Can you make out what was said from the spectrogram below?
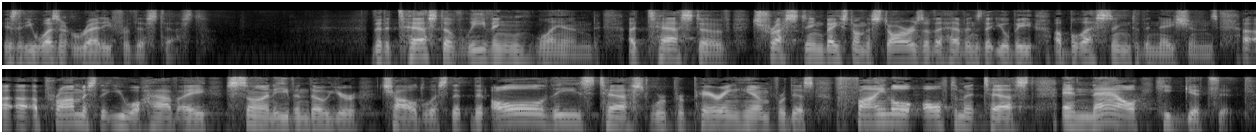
is that he wasn't ready for this test that a test of leaving land, a test of trusting based on the stars of the heavens that you'll be a blessing to the nations, a, a, a, promise that you will have a son even though you're childless, that, that all these tests were preparing him for this final ultimate test, and now he gets it.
